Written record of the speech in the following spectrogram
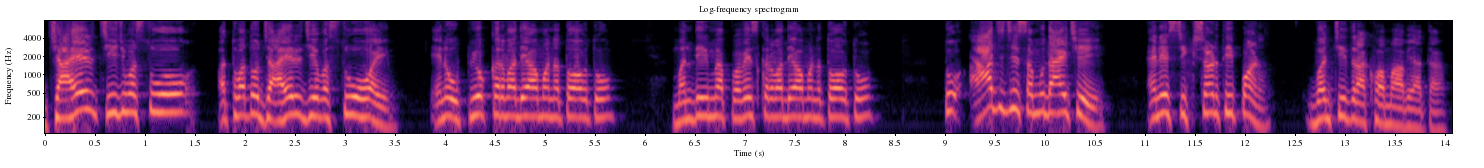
જાહેર ચીજ વસ્તુઓ અથવા તો જાહેર જે વસ્તુઓ હોય, એનો ઉપયોગ કરવા દેવામાં નહોતો આવતો, મંદિરમાં પ્રવેશ કરવા દેવામાં નહોતો આવતો, તો આ જ જે સમુદાય છે, એને શિક્ષણથી પણ વંચિત રાખવામાં આવ્યા હતા.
